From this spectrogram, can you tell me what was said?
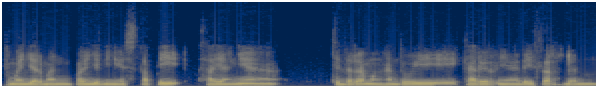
pemain Jerman paling jenius tapi sayangnya cedera menghantui karirnya Deisler dan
